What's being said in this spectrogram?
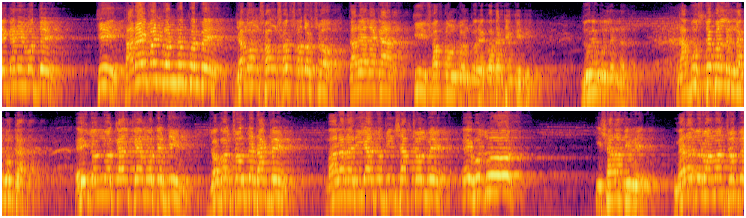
এইখানের মধ্যে কি তারাই পানি বন্টন করবে? যেমন সংসদ সদস্য, তার এলাকার কি সব বন্টন করে, কথা ঠিক কি ঠিক? জোরে বললেন না। না, বুঝতে পারলেন না কোনটা? এই জন্য কাল কেয়ামতের দিন যখন চলতে থাকবেন মালানা রিয়াজউদ্দিন সাহেব চলবে, এই হুজুর ইশারা দিবে, মেরাজুর রহমান চলবে,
